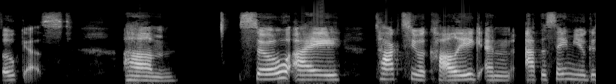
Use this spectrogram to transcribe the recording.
focused um, so i talked to a colleague, and at the same yoga,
